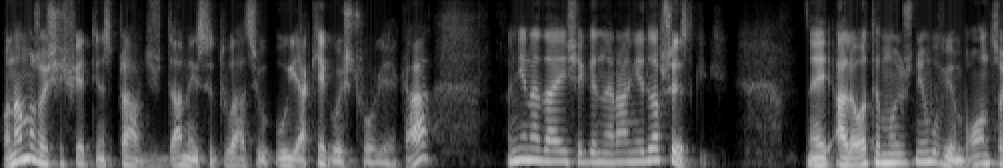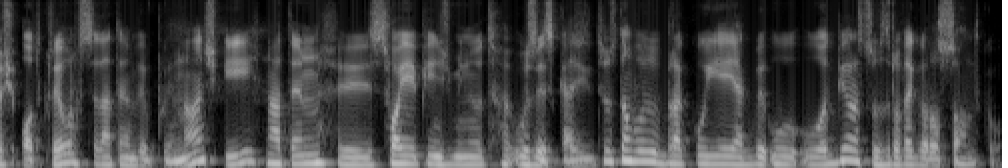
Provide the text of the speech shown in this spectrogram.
Ona może się świetnie sprawdzić w danej sytuacji u jakiegoś człowieka, ale nie nadaje się generalnie dla wszystkich. Ale o tym już nie mówię, bo on coś odkrył, chce na tym wypłynąć i na tym y, swoje 5 minut uzyskać. I tu znowu brakuje jakby u, u odbiorców zdrowego rozsądku.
